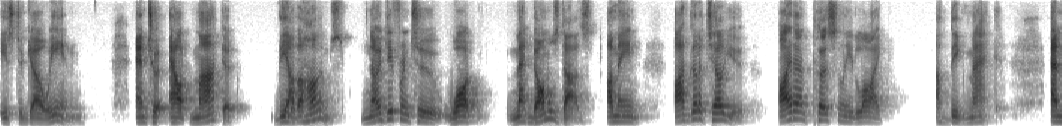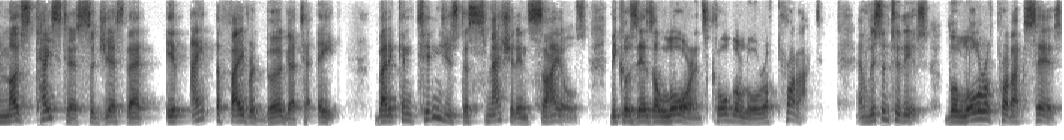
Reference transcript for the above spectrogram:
is to go in and to outmarket the other homes. No different to what McDonald's does. I mean, I've got to tell you, I don't personally like a Big Mac. And most taste tests suggest that it ain't the favorite burger to eat, but it continues to smash it in sales because there's a law, and it's called the law of product. And listen to this the law of product says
